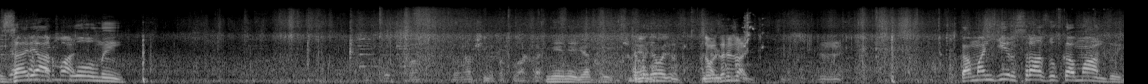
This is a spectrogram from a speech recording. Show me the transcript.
Заряд полный. Вообще не пошла. Не, не, я Давай, давай, давай, заряжай. Командир сразу командуй.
